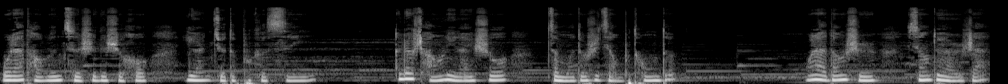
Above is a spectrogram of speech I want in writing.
我俩讨论此事的时候，依然觉得不可思议。按照常理来说，怎么都是讲不通的。我俩当时相对而战，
